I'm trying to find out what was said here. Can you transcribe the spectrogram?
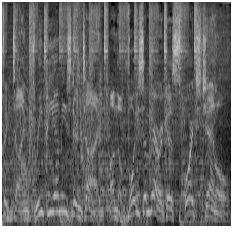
Time, 3 p.m. Eastern Time on the Voice America Sports Channel.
